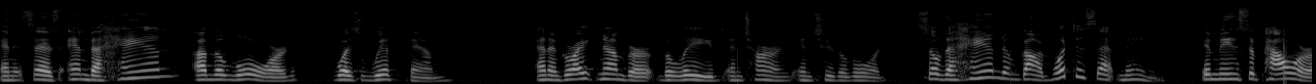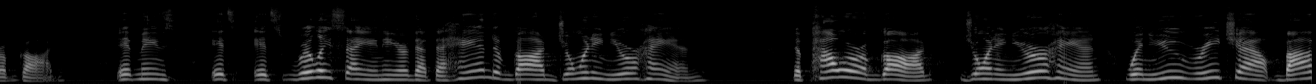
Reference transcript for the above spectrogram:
And it says, And the hand of the Lord was with them, and a great number believed and turned into the Lord. So, the hand of God, what does that mean? It means the power of God. It means it's, it's really saying here that the hand of God joining your hand, the power of God joining your hand when you reach out by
